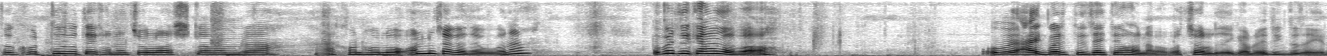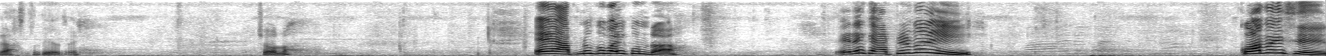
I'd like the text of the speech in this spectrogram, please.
তো ঘুরতে ঘুরতে এখানে চলে আসলাম আমরা। এখন হলো অন্য জায়গায় যাব না ও বাড়িতে কেন যাবা? ও বাড়িতে যাইতে হয় না বাবা। চলো যাই, আমরা এদিক দিয়ে যাই, রাস্তা দিয়ে যাই। চলো। এ আপনাকে বাড়ি কোনটা? এটা কি আপনার বাড়ি? কবে আইছেন?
